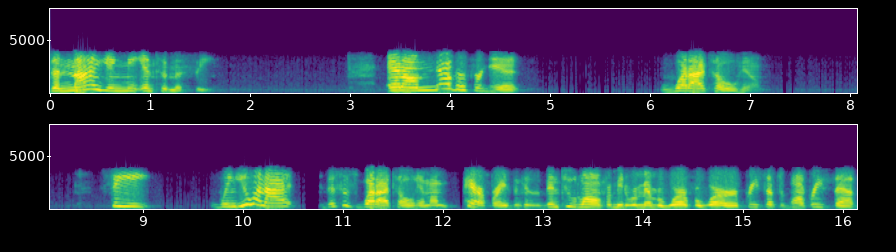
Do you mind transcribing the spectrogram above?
denying me intimacy. And I'll never forget what I told him. See, when you and I, this is what I told him. I'm paraphrasing because it's been too long for me to remember word for word, precept upon precept.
